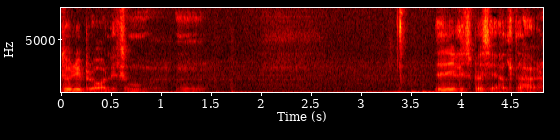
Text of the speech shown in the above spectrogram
Då är det bra liksom. Mm. Det är lite speciellt det här,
